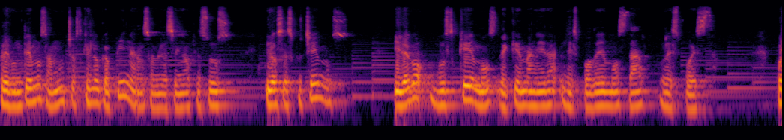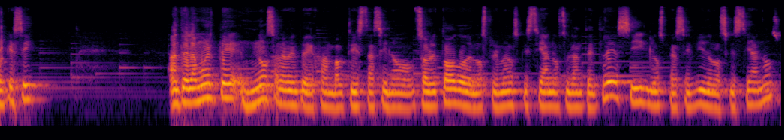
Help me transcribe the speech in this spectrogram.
preguntemos a muchos qué es lo que opinan sobre el Señor Jesús y los escuchemos. Y luego busquemos de qué manera les podemos dar respuesta. Porque sí, ante la muerte no solamente de Juan Bautista, sino sobre todo de los primeros cristianos durante tres siglos perseguidos los cristianos,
